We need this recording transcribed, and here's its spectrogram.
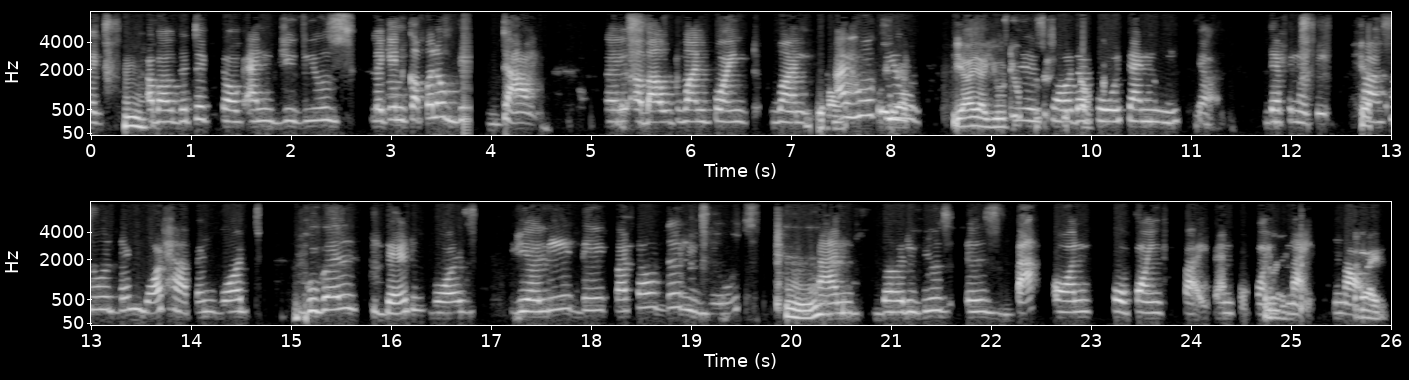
like Hmm. about the TikTok and reviews like in couple of down. uh, about 1.1. I hope you yeah, yeah. YouTube versus saw the post and yeah, definitely. Yeah. Uh, so then what happened? What Google did was really they cut out the reviews Hmm. and the reviews is back on 4.5 and Right, 4.9 now. right.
